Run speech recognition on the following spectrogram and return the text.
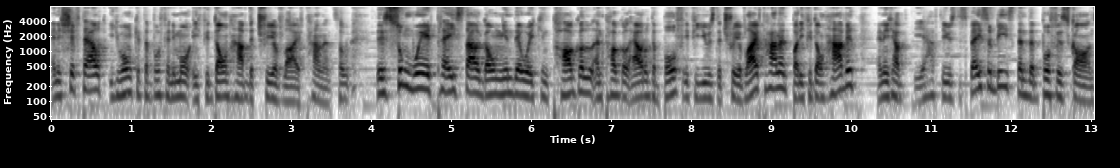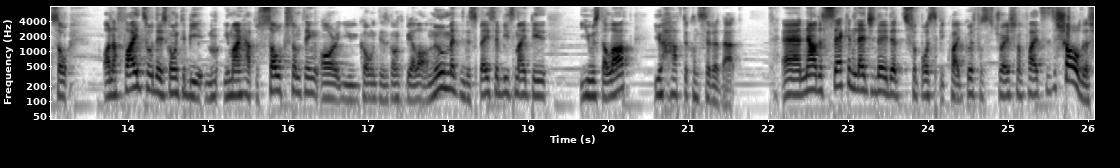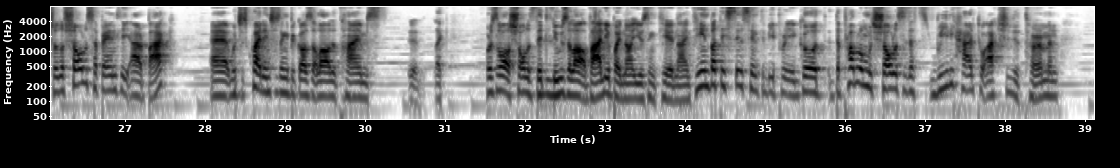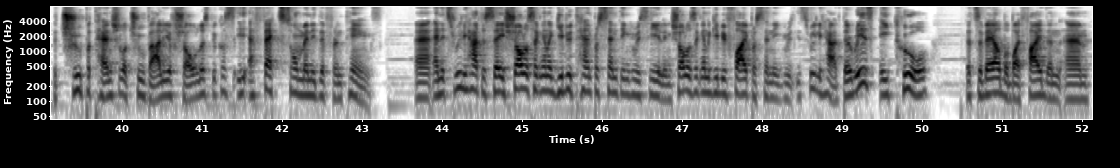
and you shift out, you won't get the buff anymore if you don't have the Tree of Life talent. So there's some weird playstyle going in there where you can toggle and toggle out of the buff if you use the Tree of Life talent, but if you don't have it and you have you have to use Displacer Beast, then the buff is gone. So on a fight, so there's going to be you might have to soak something, or you going there's going to be a lot of movement, and Displacer Beast might be used a lot. You have to consider that. And now the second legendary that's supposed to be quite good for situational fights is the shoulders. So the shoulders apparently are back uh, which is quite interesting because a lot of the times, uh, like, first of all, shoulders did lose a lot of value by not using tier 19, but they still seem to be pretty good. The problem with shoulders is that it's really hard to actually determine the true potential or true value of shoulders because it affects so many different things. Uh, and it's really hard to say shoulders are going to give you 10% increase healing, shoulders are going to give you 5% increase. It's really hard. There is a tool that's available by Fiden um,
